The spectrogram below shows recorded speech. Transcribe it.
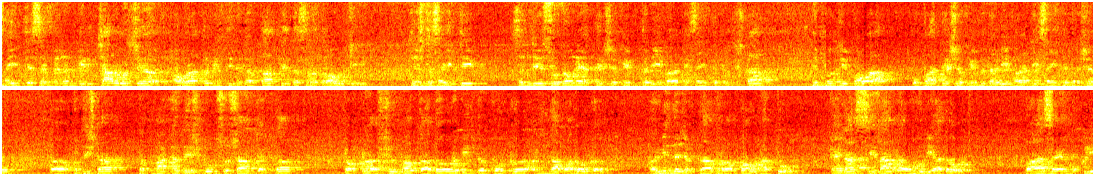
साहित्य संमेलन गेली चार वर्ष अवरात्र मेहनतीने करतात ते दशरथ राऊतजी ज्येष्ठ साहित्यिक संजय सोनवणे अध्यक्ष भीमतळी मराठी साहित्य प्रतिष्ठान दीपकजी पवार उपाध्यक्ष भीमतळी मराठी साहित्य परिषद प्रतिष्ठान पद्माकर देशमुख सुशांत जगताप डॉक्टर अश्विनराव जाधव रवींद्र कोरकर आनंदा बारवकर अरविंद जगताप रामभाऊ नातू कैलास सेना राहुल यादव बाळासाहेब मुकळी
